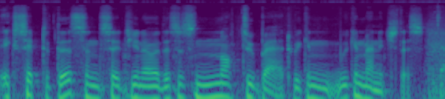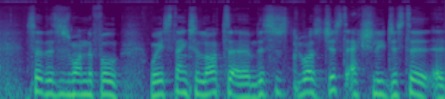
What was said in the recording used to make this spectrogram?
accepted this and said, you know, this is not too bad. We can we can manage this. Yeah. So this is wonderful. Wes, thanks a lot. Um, this is, was just actually just a, a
